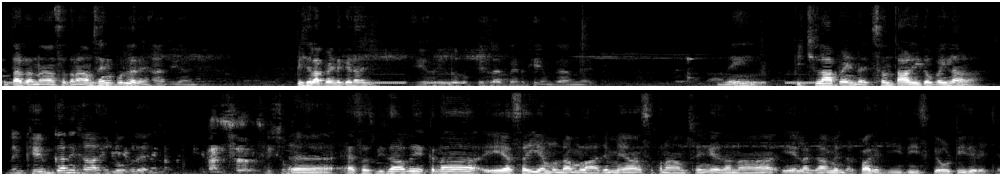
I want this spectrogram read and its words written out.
ਤੁਹਾਡਾ ਨਾਮ ਸਤਨਾਮ ਸਿੰਘ ਭੁੱਲਰ ਹੈ? ਹਾਂਜੀ ਹਾਂਜੀ। ਪਿਛਲਾ ਪਿੰਡ ਕਿਹੜਾ ਜੀ? ਇਹੋ ਹੀ ਲੋਕ ਪਿਛਲਾ ਪਿੰਡ ਖੇਮਕਰਨ ਨੇ ਨਹੀਂ ਪਿਛਲਾ ਪਿੰਡ 47 ਤੋਂ ਪਹਿਲਾਂ ਵਾਲਾ। ਨਹੀਂ ਖੇਮਕਰਨ ਖਾਸ ਹੀ ਲੋਕ ਰਹਿ ਜੀ। ਐਸਐਸਪੀ ਸਾਹਿਬ ਇੱਕ ਨਾ ਏਐਸਆਈ ਆ ਮੁੰਡਾ ਮੁਲਾਜ਼ਮ ਆ ਸਤਨਾਮ ਸਿੰਘ ਇਹਦਾ ਨਾਂ ਇਹ ਲੱਗਾ ਮਹਿੰਦਰ ਭਗਤ ਜੀ ਦੀ ਸਿਕਿਉਰਿਟੀ ਦੇ ਵਿੱਚ।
